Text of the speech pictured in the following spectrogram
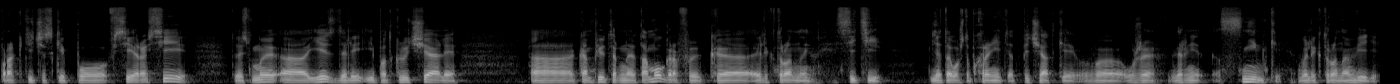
практически по всей России. То есть мы э, ездили и подключали э, компьютерные томографы к электронной сети для того, чтобы хранить отпечатки в уже, вернее, снимки в электронном виде.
